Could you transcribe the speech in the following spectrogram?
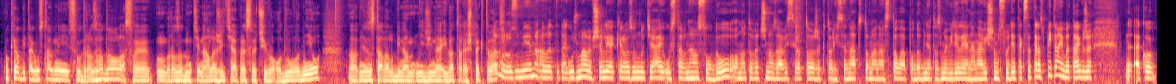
Pokiaľ by tak ústavný súd rozhodol a svoje mm, rozhodnutie náležite a presvedčivo odôvodnil, e, nezostávalo by nám nič iné, iba to rešpektovať. Tomu rozumiem, ale teda už máme všelijaké rozhodnutia aj ústavného súdu. Ono to väčšinou závisí od toho, že ktorý senát to má na stole a podobne. To sme videli aj na najvyššom súde. Tak sa teraz pýtam iba tak, že ako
